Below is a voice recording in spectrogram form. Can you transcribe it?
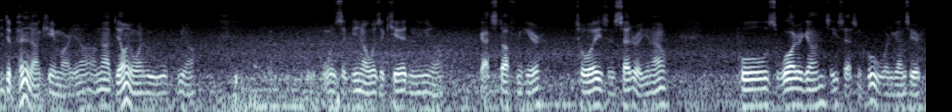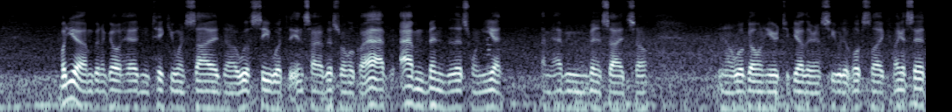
you depended on Kmart. You know, I'm not the only one who you know was a, you know was a kid and you know got stuff from here, toys, etc. You know, pools, water guns. I used to have some cool water guns here. But yeah, I'm gonna go ahead and take you inside. Uh, we'll see what the inside of this one looks like. I, have, I haven't been to this one yet. I mean, I haven't even been inside, so you know, we'll go in here together and see what it looks like. Like I said,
